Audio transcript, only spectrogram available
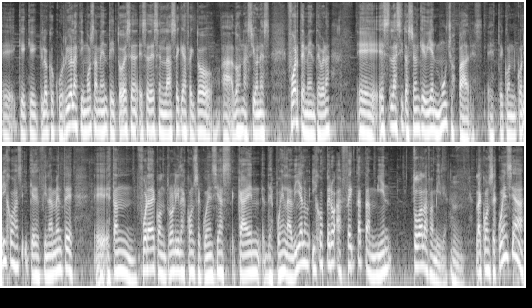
eh, que, lo que ocurrió lastimosamente y todo ese, ese desenlace que afectó a dos naciones fuertemente, ¿verdad? Eh, es la situación que viven muchos padres este, con, hijos así, que finalmente eh, están fuera de control y las consecuencias caen después en la vida de los hijos, pero afecta también toda la familia. Mm. La consecuencia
